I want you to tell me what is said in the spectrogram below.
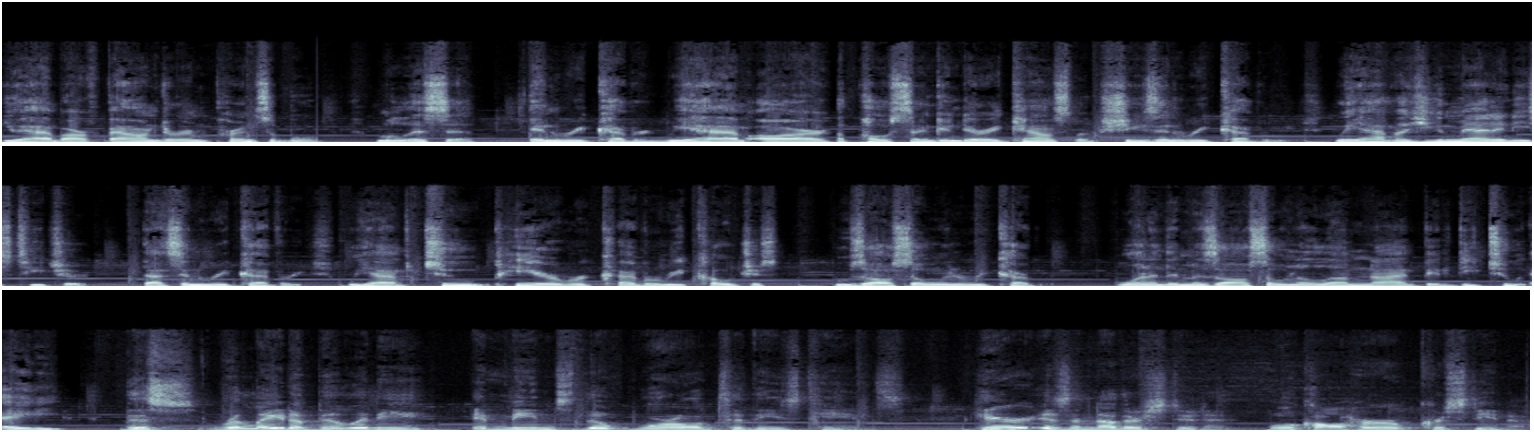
You have our founder and principal, Melissa, in recovery. We have our post secondary counselor. She's in recovery. We have a humanities teacher that's in recovery. We have two peer recovery coaches who's also in recovery. One of them is also an alumni 5280. This relatability, it means the world to these teens. Here is another student. We'll call her Christina.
